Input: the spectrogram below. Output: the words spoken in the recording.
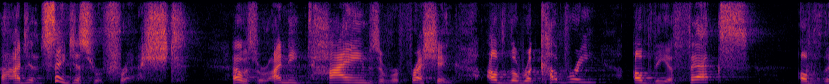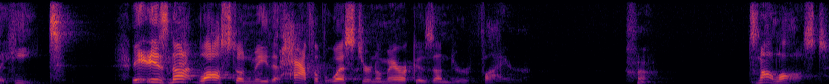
I just say just refreshed. I, was, I need times of refreshing, of the recovery of the effects of the heat. It is not lost on me that half of Western America is under fire. Huh. It's not lost.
